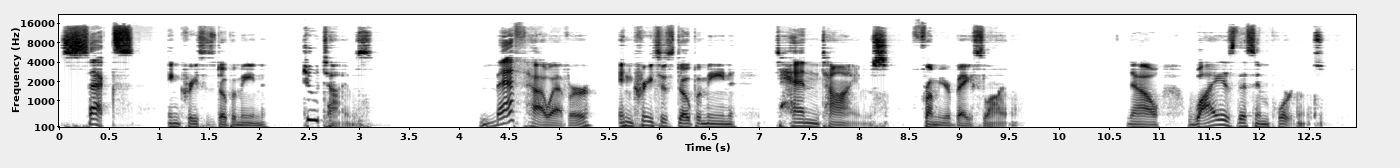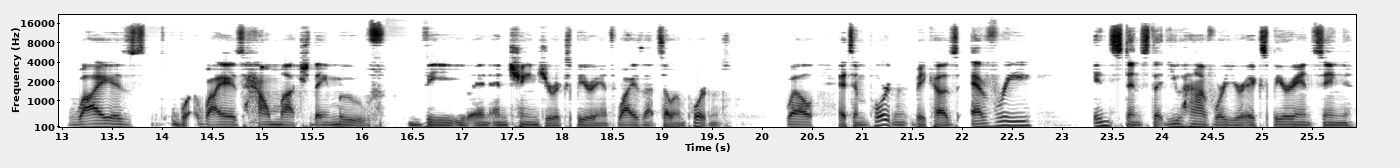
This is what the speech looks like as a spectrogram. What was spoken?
sex increases dopamine two times. Meth, however, increases dopamine 10 times from your baseline. Now, why is this important? Why is why is how much they move the and, and change your experience? Why is that so important? Well, it's important because every instance that you have where you're experiencing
